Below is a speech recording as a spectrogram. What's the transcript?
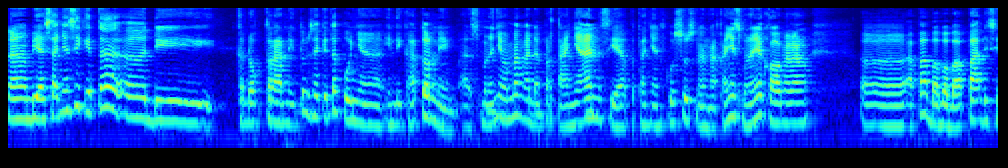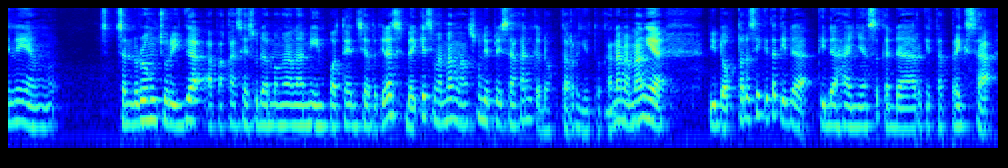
nah biasanya sih kita uh, di kedokteran itu bisa kita punya indikator nih. Eh, Sebenarnya memang ada pertanyaan sih ya, pertanyaan khusus. Nah, makanya sebenarnya kalau memang eh, apa bapak-bapak di sini yang cenderung curiga apakah saya sudah mengalami impotensi atau tidak sebaiknya sih memang langsung diperiksakan ke dokter gitu karena memang ya di dokter sih kita tidak tidak hanya sekedar kita periksa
